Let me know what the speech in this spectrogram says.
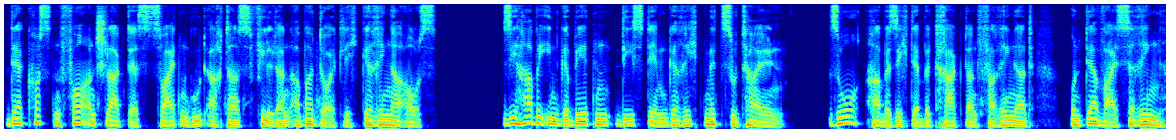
Der Kostenvoranschlag des zweiten Gutachters fiel dann aber deutlich geringer aus. Sie habe ihn gebeten, dies dem Gericht mitzuteilen. So habe sich der Betrag dann verringert und der Weiße Ring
